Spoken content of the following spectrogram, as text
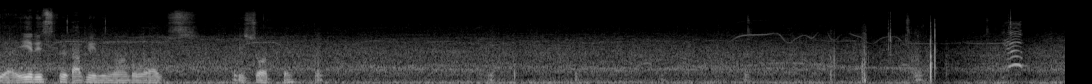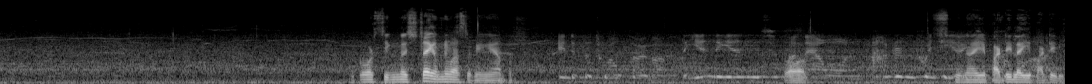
बढ़िया ये रिस्क काफ़ी नहीं होना तो आज इस शॉट पे और सिंगल स्ट्राइक अपने पास रखेंगे यहाँ पर End of the 12th over. The Indians Wow. are now on 128. Spinner ये पाटिल है, ये पाटिल।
